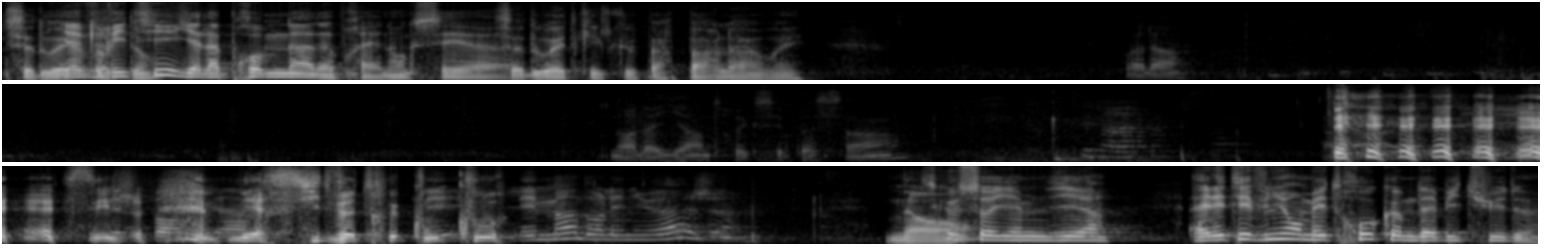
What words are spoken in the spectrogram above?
Ça doit il y a Vriti, il y a la promenade après. Donc c'est. Euh, ça doit être quelque part par là, oui. Voilà. Non, là, il y a un truc, c'est pas ça. Merci de votre concours. Les, mains dans les nuages? Non. Est-ce que vous sauriez me dire? Elle était venue en métro comme d'habitude.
